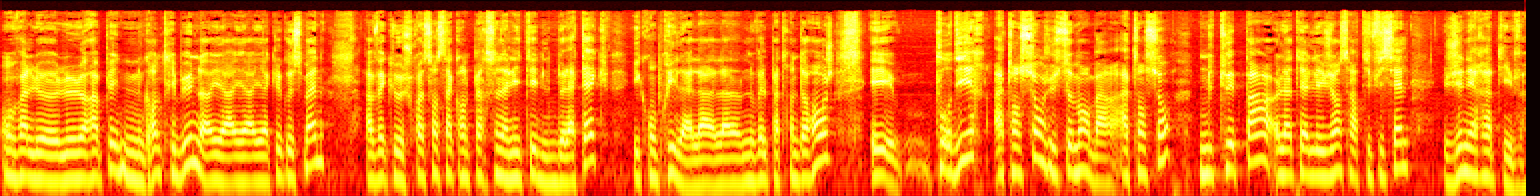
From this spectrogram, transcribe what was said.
on va le, le, rappeler, une grande tribune il y a, quelques semaines avec, euh, je crois, 150 personnalités de la tech, y compris la, nouvelle patronne d'Orange, et pour dire, attention justement, ben, attention, ne tuez pas l'intelligence artificielle générative.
